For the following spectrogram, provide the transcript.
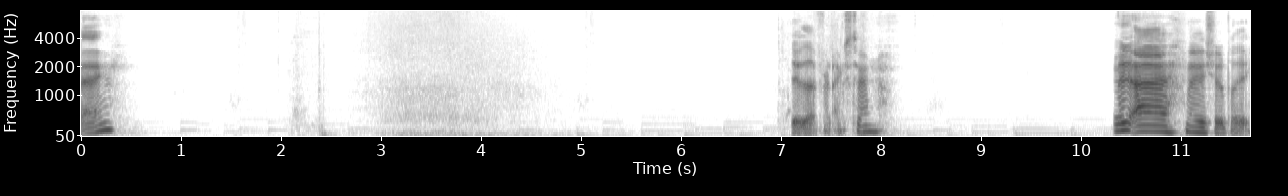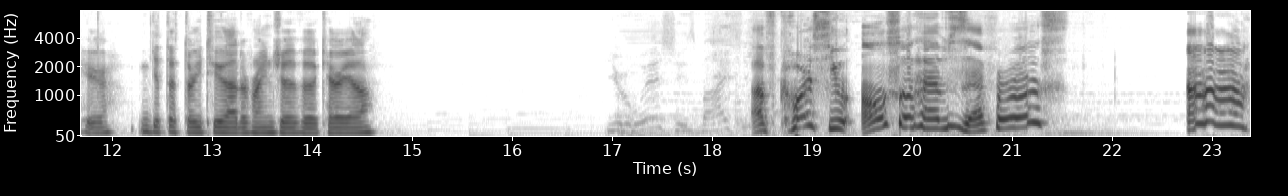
Okay. Do that for next turn. Maybe, uh, maybe I should have played it here. Get the 3-2 out of range of uh. Of course, you also have Zephrys? Ah!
